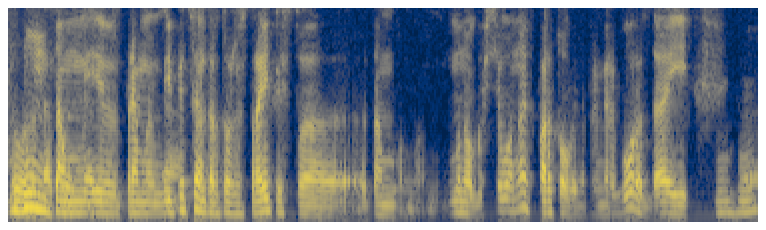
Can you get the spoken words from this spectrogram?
Бум, там и, прям да. эпицентр тоже строительства, там много всего. Но это портовый, например, город, да, и угу.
